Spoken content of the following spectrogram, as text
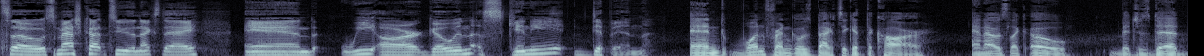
So, smash cut to the next day, and we are going skinny dipping. And one friend goes back to get the car, and I was like, "Oh, bitch is dead."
